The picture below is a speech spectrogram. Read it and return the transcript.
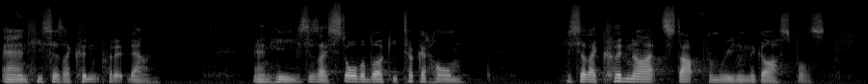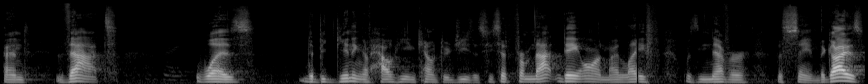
And he says, I couldn't put it down. And he, he says, I stole the book, he took it home. He said, I could not stop from reading the Gospels. And that was the beginning of how he encountered Jesus. He said, From that day on, my life was never the same. The guy is,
